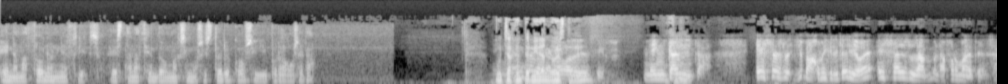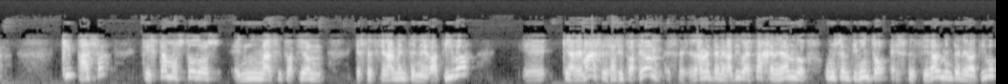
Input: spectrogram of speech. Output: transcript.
en Amazon o en Netflix. Están haciendo máximos históricos y por algo será. Mucha gente mirando esto, ¿eh? Me encanta. Esa es, bajo mi criterio, ¿eh? esa es la, forma de pensar. ¿Qué pasa? Que estamos todos en una situación excepcionalmente negativa, eh, que además esa situación excepcionalmente negativa está generando un sentimiento excepcionalmente negativo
